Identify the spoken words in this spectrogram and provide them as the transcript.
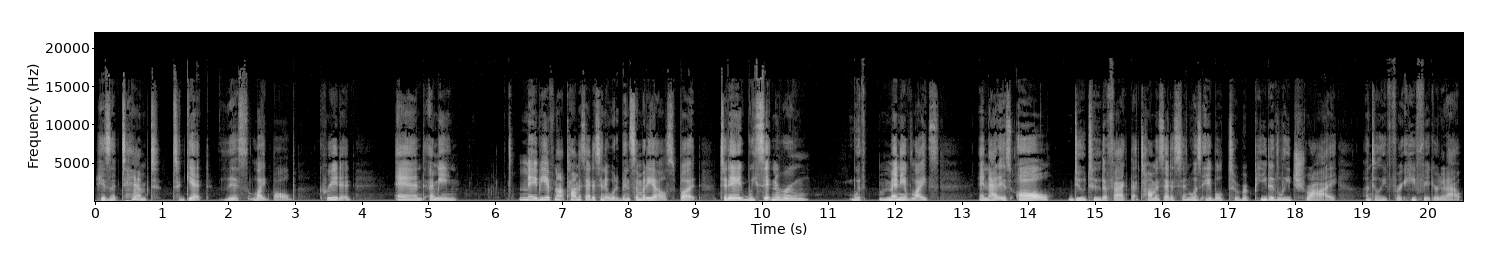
his attempt to get this light bulb created. And I mean, maybe if not Thomas Edison, it would have been somebody else. But today we sit in a room with many of lights, and that is all due to the fact that Thomas Edison was able to repeatedly try until he he figured it out.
